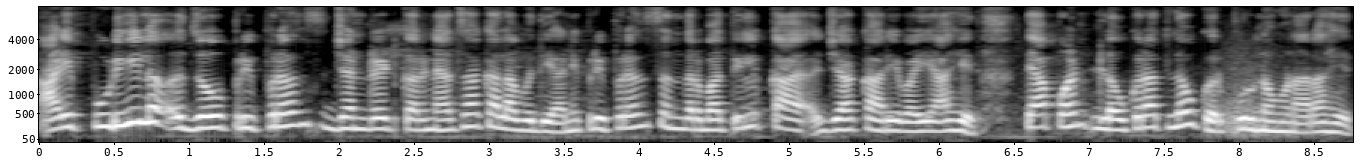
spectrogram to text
आणि पुढील जो प्रिफरन्स जनरेट करण्याचा कालावधी आणि प्रिफरन्स संदर्भातील का ज्या कार्यवाही आहेत त्या पण लवकरात लवकर पूर्ण होणार आहेत.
